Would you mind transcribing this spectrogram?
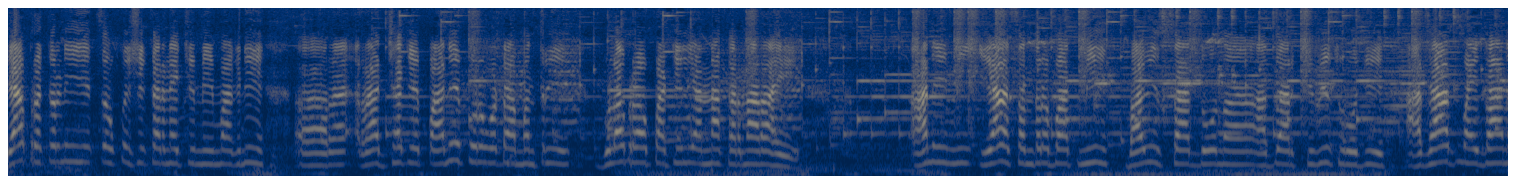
या प्रकरणी चौकशी करण्याची मी मागणी रा- राज्याचे पाणी पुरवठा मंत्री गुलाबराव पाटील यांना करणार आहे. आणि मी या संदर्भात मी बावीस सात दोन हजार चोवीस रोजी आझाद मैदान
